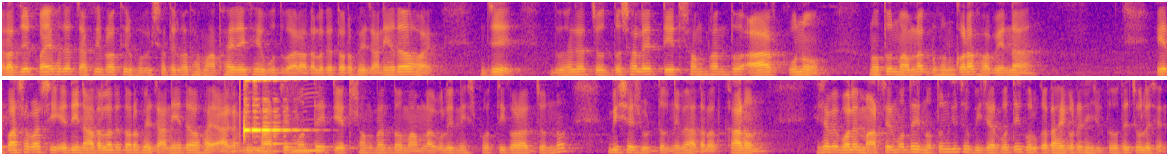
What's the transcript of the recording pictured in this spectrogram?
রাজ্যের কয়েক হাজার চাকরি প্রার্থীর ভবিষ্যতের কথা মাথায় রেখে বুধবার আদালতের তরফে জানিয়ে দেওয়া হয় যে দু সালের টেট সংক্রান্ত আর কোনো নতুন মামলা গ্রহণ করা হবে না। এর পাশাপাশি এদিন আদালতের তরফে জানিয়ে দেওয়া হয়, আগামী মার্চের মধ্যেই টেট সংক্রান্ত মামলাগুলি নিষ্পত্তি করার জন্য বিশেষ উদ্যোগ নেবে আদালত। কারণ, হিসাবে বলে মার্চের মধ্যেই নতুন কিছু বিচারপতি কলকাতা হাইকোর্টে নিযুক্ত হতে চলেছেন।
